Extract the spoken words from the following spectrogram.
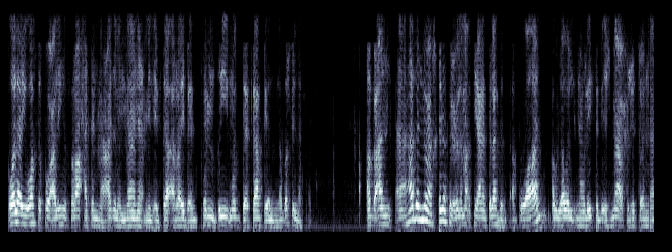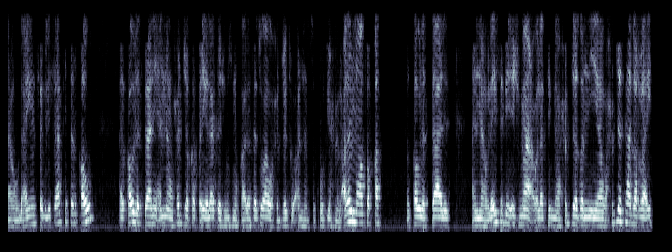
ولا يوافقوا عليه صراحة مع عدم المانع من إبداء الرأي بأن تمضي مدة كافية للنظر في المسألة. طبعا آه هذا النوع اختلف العلماء فيه على ثلاثة أقوال. القول الأول أنه ليس بإجماع وحجته أنه لا ينسب لساكت القول. القول الثاني أنه حجة قطعية لا تجوز مخالفتها وحجته أن السكوت يحمل على الموافقة. القول الثالث أنه ليس بإجماع ولكنه حجة ظنية وحجة هذا الرأي.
